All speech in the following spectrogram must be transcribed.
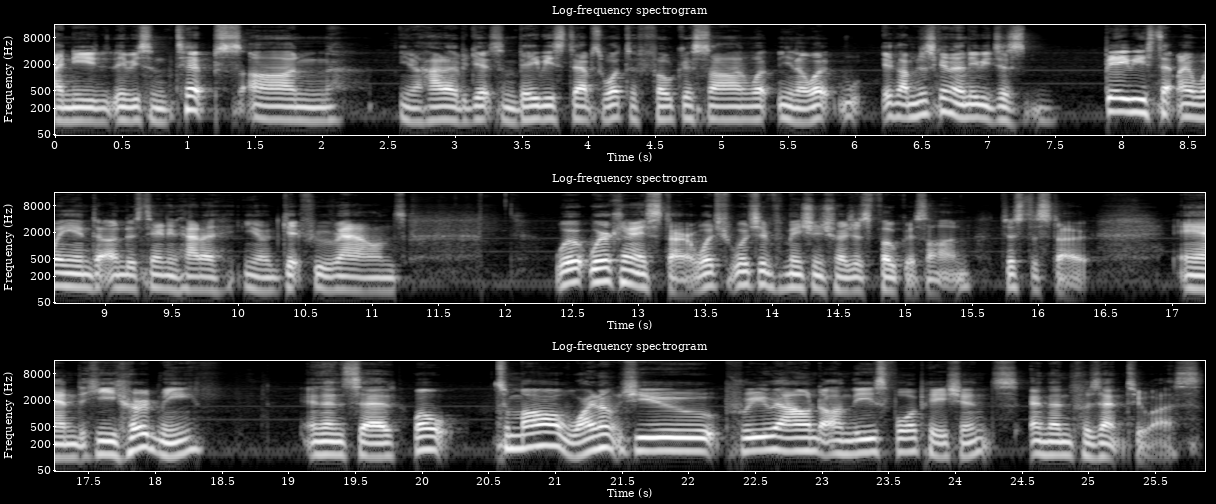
I need maybe some tips on you know how to get some baby steps, what to focus on, what you know what if I'm just gonna maybe just baby step my way into understanding how to you know get through rounds. Where, where can I start? Which which information should I just focus on just to start? And he heard me and then said, Well, tomorrow, why don't you pre round on these four patients and then present to us?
